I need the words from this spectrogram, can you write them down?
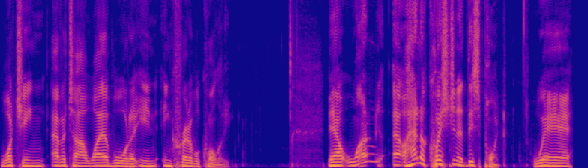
watching Avatar: Way of Water in incredible quality. Now, one I had a question at this point where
